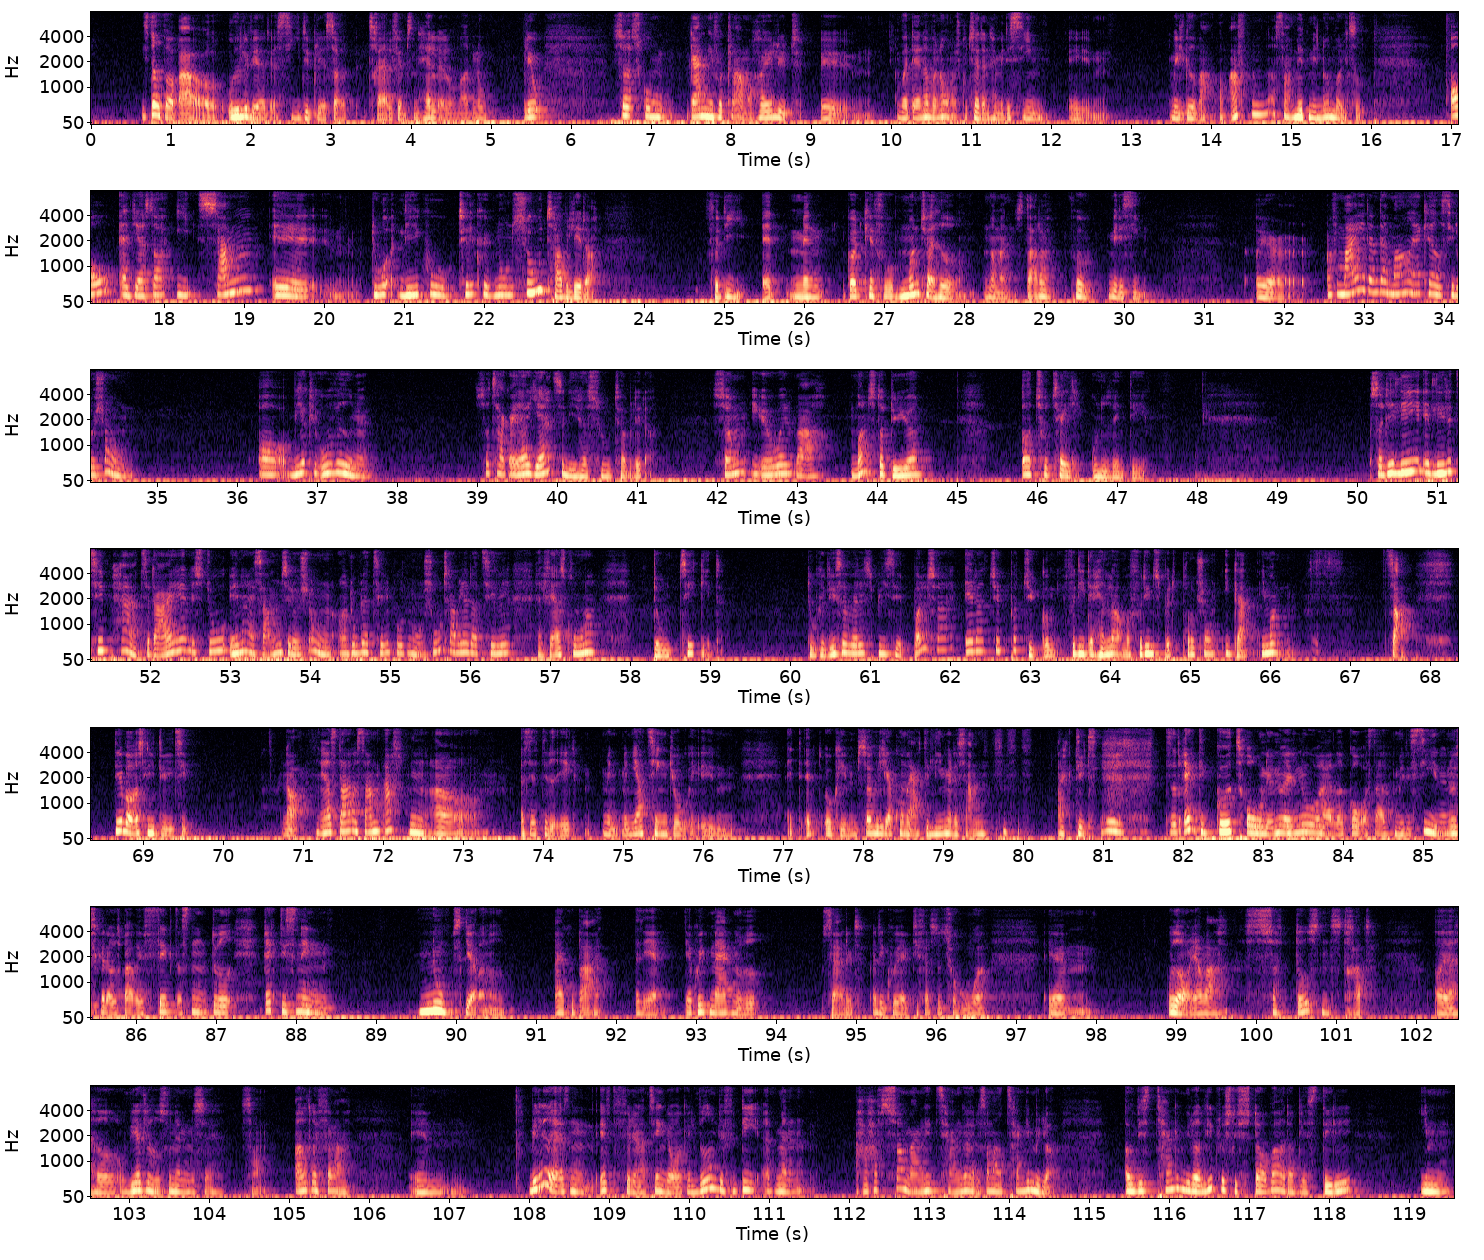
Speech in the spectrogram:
i stedet for bare at udlevere det og sige, at det bliver så 93,5 eller hvor meget det nu blev, så skulle hun gerne lige forklare mig højlydt, øh, hvordan og hvornår man skulle tage den her medicin, øh, hvilket var om aftenen og sammen med et mindre måltid. Og at jeg så i samme øh, du lige kunne tilkøbe nogle sugetabletter, fordi at man godt kan få mundtørhed, når man starter på medicin. Øh, og for mig i den der meget akavede situation, og virkelig uvidende, så takker jeg ja til de her sugetabletter, som i øvrigt var monsterdyre og totalt unødvendige. Så det er lige et lille tip her til dig, hvis du ender i samme situation, og du bliver tilbudt nogle sugetabletter til 70 kroner. Don't take it. Du kan lige så vel spise bolcher eller tyk på tyggegummi, fordi det handler om at få din spytproduktion i gang i munden. Så, det var også lige et lille tip. Nå, jeg starter samme aften, og altså det ved jeg ikke, men, men jeg tænkte jo, øh, at, at okay, så vil jeg kunne mærke det lige med det samme. Agtigt. Så et rigtig godtroende, nu, nu har jeg været god og startet på medicin, og nu skal der også bare være effekt, og sådan, du ved, rigtig sådan en, nu sker der noget. Og jeg kunne bare, altså ja, jeg kunne ikke mærke noget særligt, og det kunne jeg ikke de første to uger. Øhm, Udover at jeg var så dødsens træt, og jeg havde virkelighedsfornemmelse som aldrig før. Øhm, hvilket jeg sådan efterfølgende har tænkt over, jeg kan vide om det er fordi, at man har haft så mange tanker, eller så meget tankemøller. Og hvis tankemøller lige pludselig stopper, og der bliver stille, jamen,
